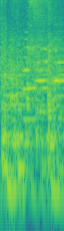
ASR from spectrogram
Thank you.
